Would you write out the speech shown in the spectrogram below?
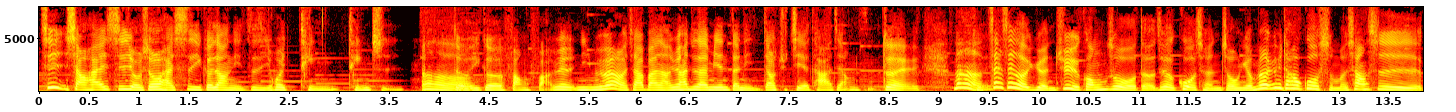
其实小孩其实有时候还是一个让你自己会停停止嗯的一个方法，因为你没办法加班啊，因为他就在那边等你要去接他这样子。对，那在这个远距工作的这个过程中，有没有遇到过什么像是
